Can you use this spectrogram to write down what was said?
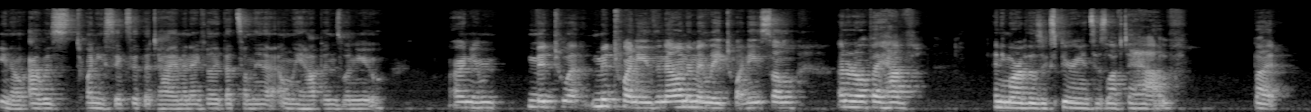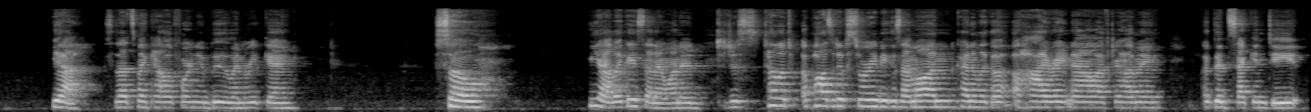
you know, I was 26 at the time, and I feel like that's something that only happens when you are in your mid mid 20s, and now I'm in my late 20s. So I don't know if I have any more of those experiences left to have. But yeah, so that's my California boo, Enrique. So, yeah, like I said, I wanted to just tell a, a positive story because I'm on kind of like a, a high right now after having a good second date.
